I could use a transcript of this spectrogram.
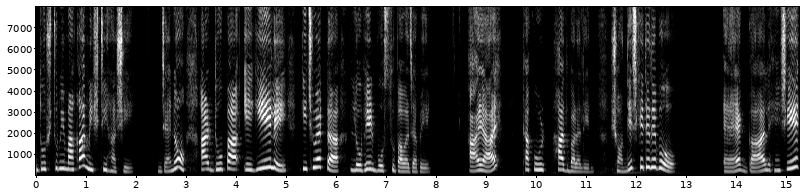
দুষ্টুমি মাখা মিষ্টি হাসি। যেন আর দু পা এগিয়ে এলেই কিছু একটা লোভের বস্তু পাওয়া যাবে। আয় আয়, ঠাকুর হাত বাড়ালেন। সন্দেশ খেতে দেব। এক গাল হেসে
